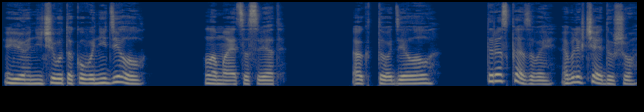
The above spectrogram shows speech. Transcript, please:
«Я ничего такого не делал», — ломается Свят. «А кто делал?» «Ты рассказывай, облегчай душу».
